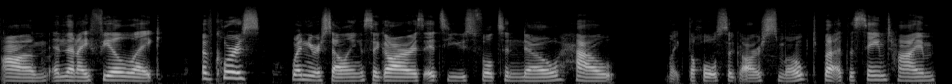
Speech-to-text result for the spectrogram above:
Um, and then I feel like, of course, when you're selling cigars, it's useful to know how like the whole cigar smoked, but at the same time,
